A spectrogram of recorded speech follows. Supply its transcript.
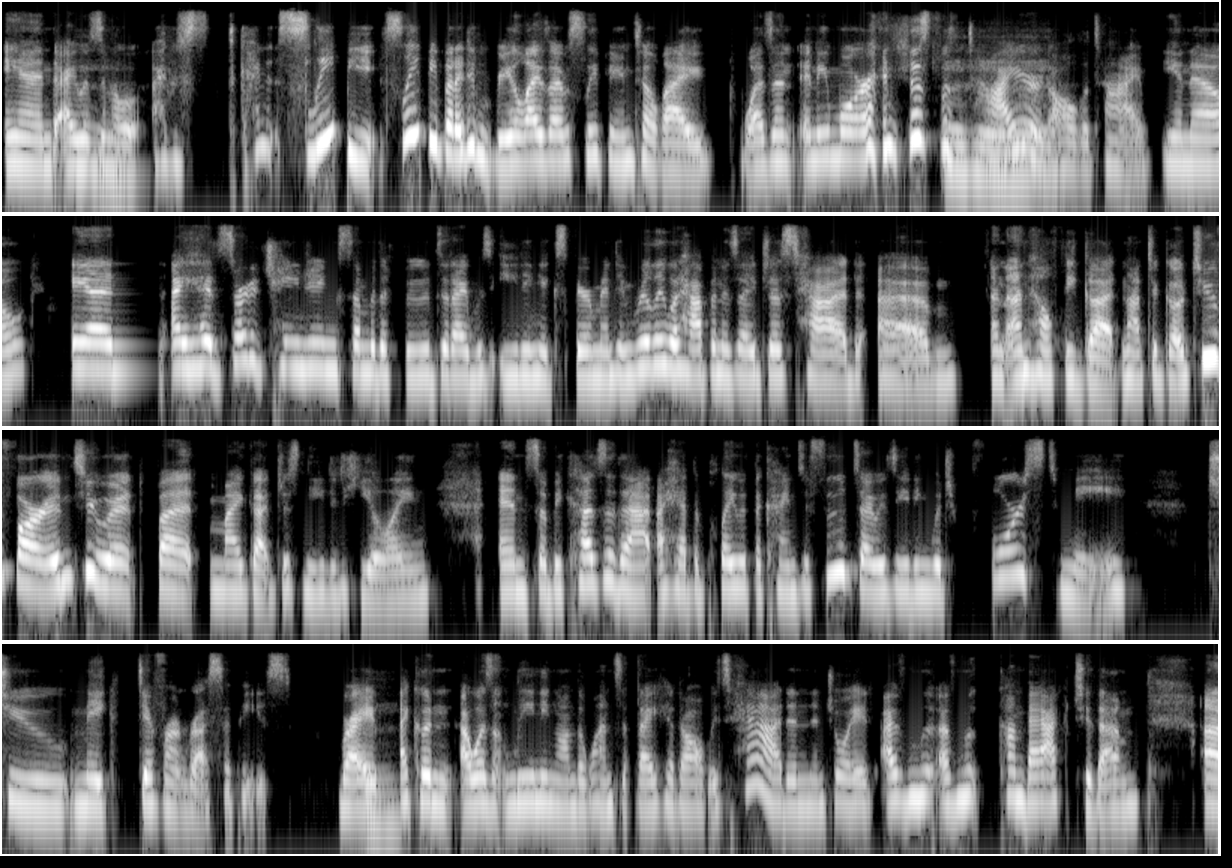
and I was mm. in a mm. I was kind of sleepy, sleepy, but I didn't realize I was sleepy until I wasn't anymore and just was mm-hmm. tired all the time, you know? And I had started changing some of the foods that I was eating, experimenting. Really, what happened is I just had um, an unhealthy gut, not to go too far into it, but my gut just needed healing. And so, because of that, I had to play with the kinds of foods I was eating, which forced me to make different recipes right mm. i couldn't i wasn't leaning on the ones that i had always had and enjoyed i've i've come back to them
